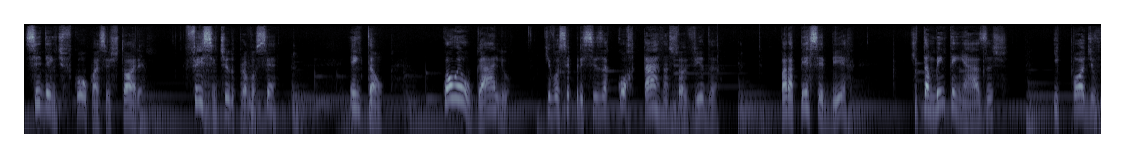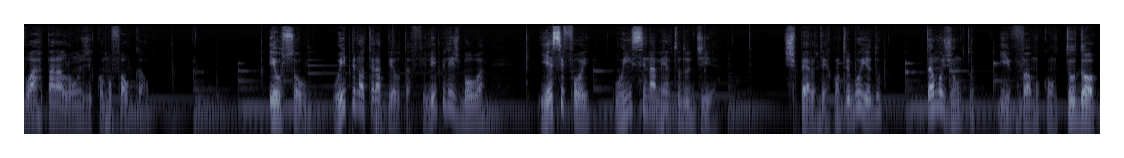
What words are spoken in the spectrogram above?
se identificou com essa história? Fez sentido para você? Então, qual é o galho que você precisa cortar na sua vida para perceber que também tem asas e pode voar para longe como falcão. Eu sou o hipnoterapeuta Felipe Lisboa e esse foi o ensinamento do dia. Espero ter contribuído. Tamo junto e vamos com tudo!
